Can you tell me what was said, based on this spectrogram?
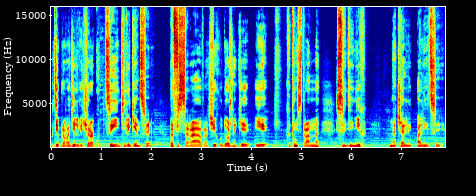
где проводили вечера купцы и интеллигенция, профессора, врачи, художники и, как ни странно, среди них начальник полиции.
